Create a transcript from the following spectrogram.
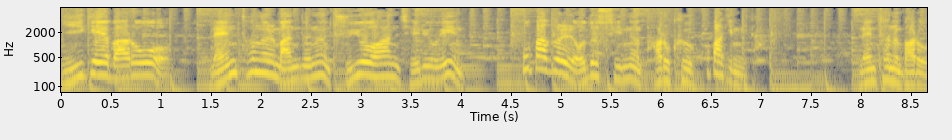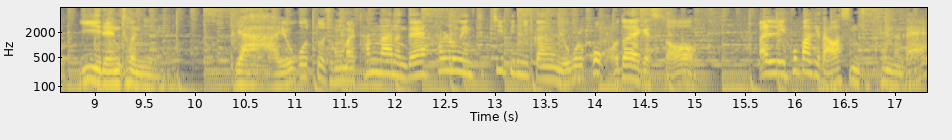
이게 바로 랜턴을 만드는 주요한 재료인 호박을 얻을 수 있는 바로 그 호박입니다. 랜턴은 바로 이 랜턴이에요. 야, 요것도 정말 탐나는데 할로윈 특집이니까는 요걸 꼭 얻어야겠어. 빨리 호박이 나왔으면 좋겠는데.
